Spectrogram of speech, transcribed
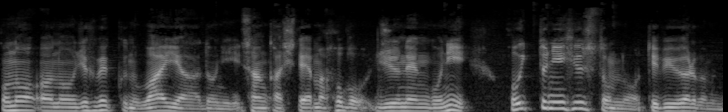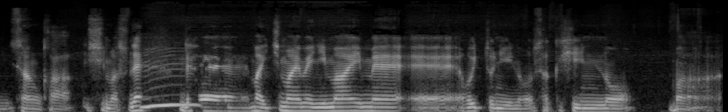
このあのジェフ・ベックの「ワイヤード」に参加して、まあ、ほぼ10年後にホイットニー・ヒューストンのデビューアルバムに参加しますね。で、まあ、1枚目2枚目、えー、ホイットニーの作品のまあ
